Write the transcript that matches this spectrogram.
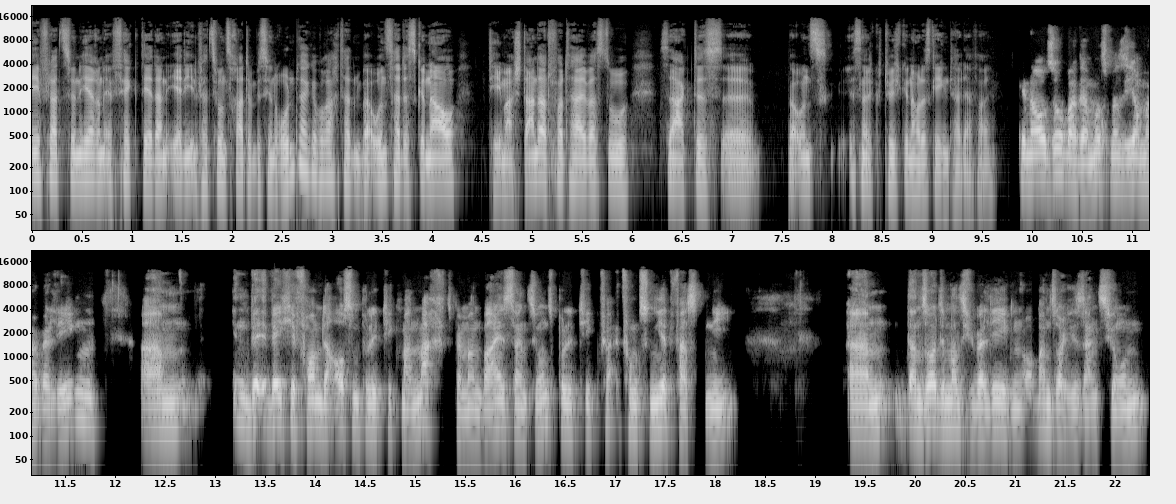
deflationären Effekt, der dann eher die Inflationsrate ein bisschen runtergebracht hat. Und bei uns hat es genau Thema Standardvorteil, was du sagtest, äh, bei uns ist natürlich genau das Gegenteil der Fall. Genau so, aber da muss man sich auch mal überlegen, ähm, in welche Form der Außenpolitik man macht. Wenn man weiß, Sanktionspolitik funktioniert fast nie, ähm, dann sollte man sich überlegen, ob man solche Sanktionen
